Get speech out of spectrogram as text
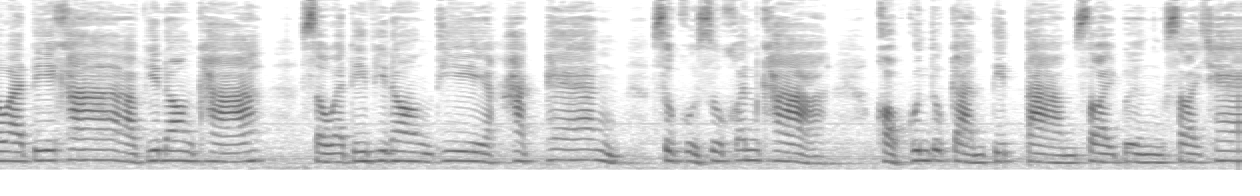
สวัสดีค่ะ พี่น้องคะสวัสดีพี่น้องที่หักแพงสุขุสุขคนค่ะ ขอบคุณทุกการติดตามซอยเบิงซอยแช่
